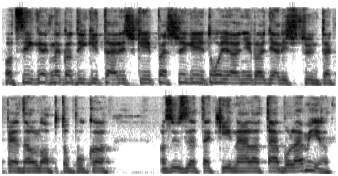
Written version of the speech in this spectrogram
a cégeknek a digitális képességeit, olyannyira, hogy el is tűntek például laptopok a, az üzletek kínálatából emiatt?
